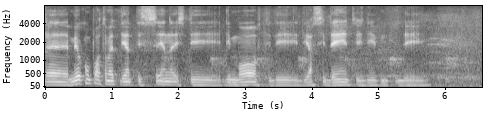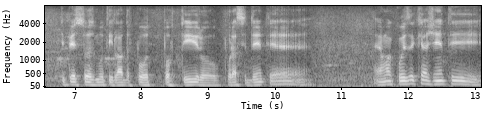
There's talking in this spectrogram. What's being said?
é, meu comportamento diante de cenas de, de morte, de, de acidentes, de, de, de pessoas mutiladas por, por tiro ou por acidente é, é uma coisa que a gente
